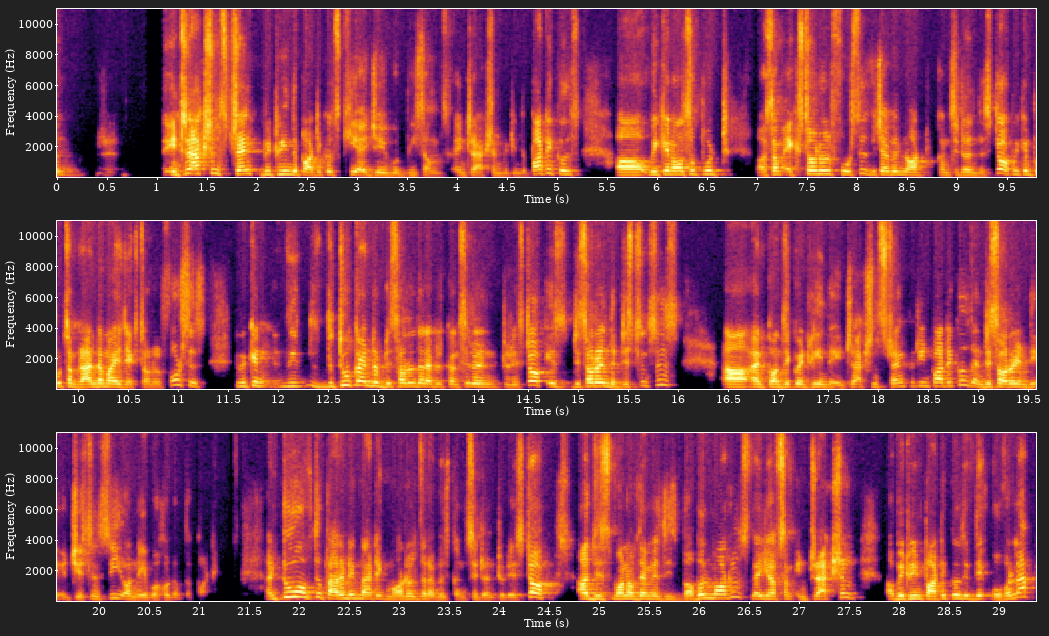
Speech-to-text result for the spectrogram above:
the interaction strength between the particles, Kij would be some interaction between the particles. Uh, we can also put uh, some external forces, which I will not consider in this talk. We can put some randomized external forces. We can, the, the two kinds of disorder that I will consider in today's talk is disorder in the distances uh, and consequently in the interaction strength between particles and disorder in the adjacency or neighborhood of the particle. And two of the paradigmatic models that I will consider in today's talk are this, one of them is these bubble models where you have some interaction uh, between particles if they overlap.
